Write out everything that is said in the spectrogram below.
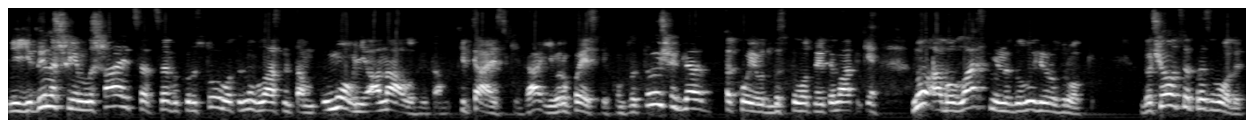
І єдине, що їм лишається, це використовувати ну власне там умовні аналоги, там китайські, да, європейські комплектуючі для такої от безпілотної тематики, ну або власні недолугі розробки. До чого це призводить?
